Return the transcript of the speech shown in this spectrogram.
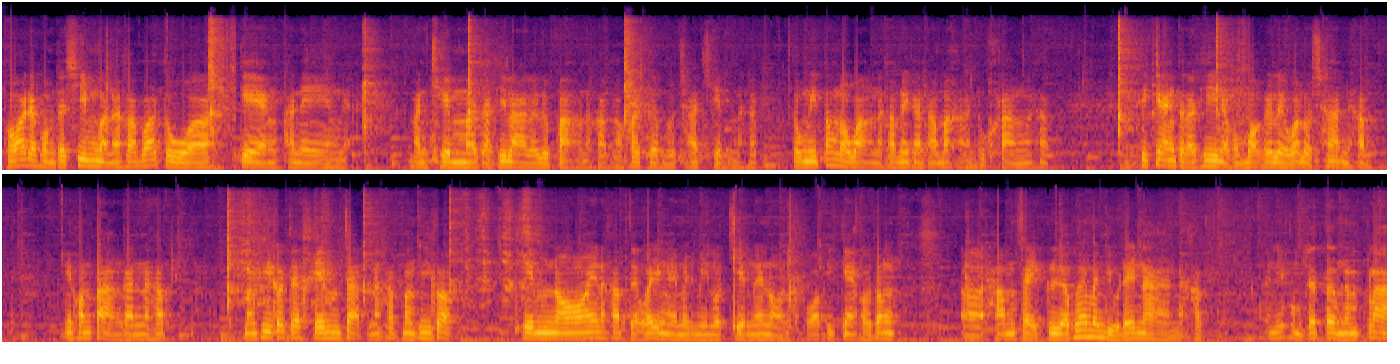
เพราะว่าเดี๋ยวผมจะชิมก่อนนะครับ ว่าตัวแกงพะแนงเนี่ยมันเค็มมาจากที่ร้านแล้วหรือเปล่านะครับ เราค่อยเติมรสชาติเค็มนะครับ ตรงนี้ต้องระวังนะครับในการทำอาหารทุกครั้งนะครับ พริกแกงแต่ละที่เนี่ยผมบอกได้เลยว่ารสชาตินะครับ มีความต่างกันนะครับ บางที่ก็จะเค็มจัดนะครับ บางที่ก็เค็มน้อยนะครับ แต่ว่ายังไงมันจะมีรสเค็มแน่นอน เพราะว่าพริกแกงเขาต้องออทำใส่เกลือเพื่อให้มันอยู่ได้นานนะครับ อันนี้ผมจะเติมน้ำปลา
